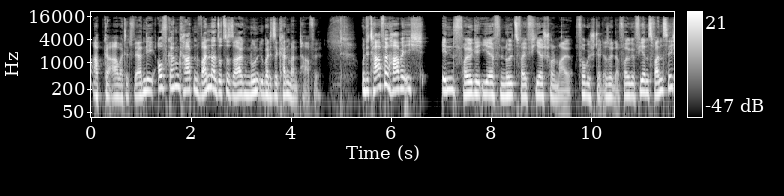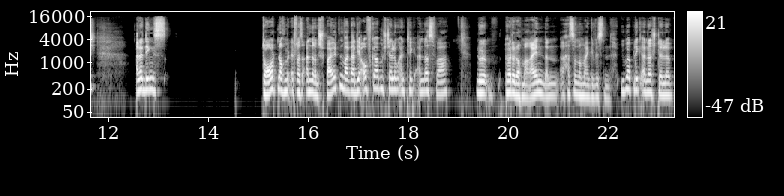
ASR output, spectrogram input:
abgearbeitet werden. Die Aufgabenkarten wandern sozusagen nun über diese Kanban-Tafel. Und die Tafel habe ich in Folge IF 024 schon mal vorgestellt, also in der Folge 24. Allerdings dort noch mit etwas anderen Spalten, weil da die Aufgabenstellung ein Tick anders war. Nur hör da doch mal rein, dann hast du noch mal einen gewissen Überblick an der Stelle.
